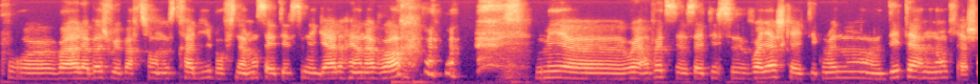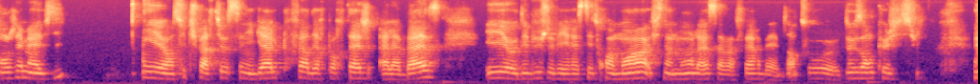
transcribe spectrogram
pour voilà, base, je voulais partir en Australie. Bon, finalement, ça a été le Sénégal, rien à voir. Mais ouais, en fait, ça a été ce voyage qui a été complètement déterminant, qui a changé ma vie. Et euh, ensuite, je suis partie au Sénégal pour faire des reportages à la base. Et au début, je devais y rester trois mois. Finalement, là, ça va faire ben, bientôt euh, deux ans que j'y suis.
